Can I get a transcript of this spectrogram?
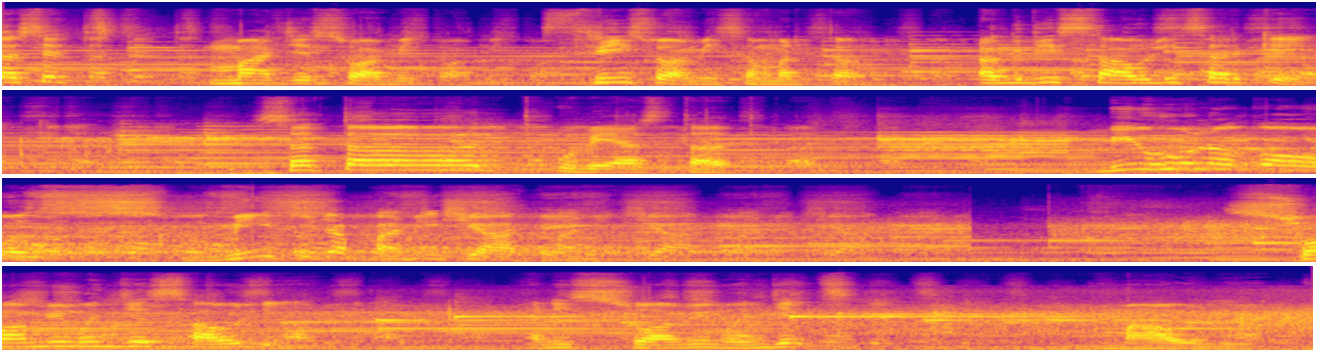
तसेच माझे स्वामी श्री स्वामी समर्थ अगदी सावलीसारखे सतत उभे असतात. बिहू नकोस मी तुझ्या पाठीशी आहे. स्वामी म्हणजे सावली आणि स्वामी म्हणजेच माऊली.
